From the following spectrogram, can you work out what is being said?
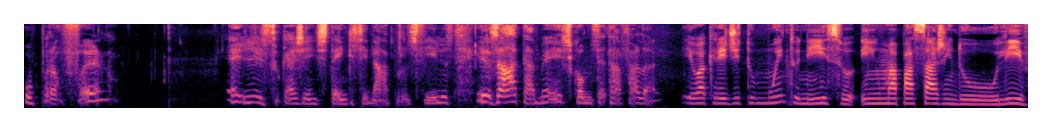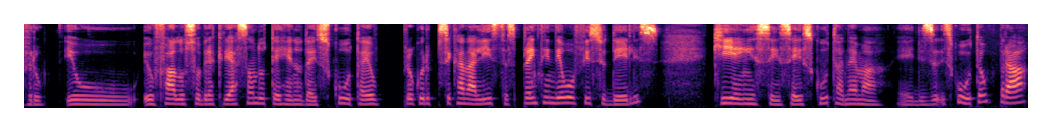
o profano. É isso que a gente tem que ensinar para os filhos, exatamente como você está falando. Eu acredito muito nisso. Em uma passagem do livro, eu, eu falo sobre a criação do terreno da escuta. Eu procuro psicanalistas para entender o ofício deles, que em essência é escuta, né, Má? Eles escutam para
